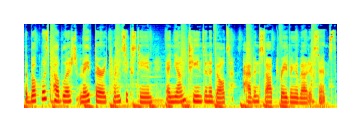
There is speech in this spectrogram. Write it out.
The book was published May 3, 2016, and young teens and adults haven't stopped raving about it since.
